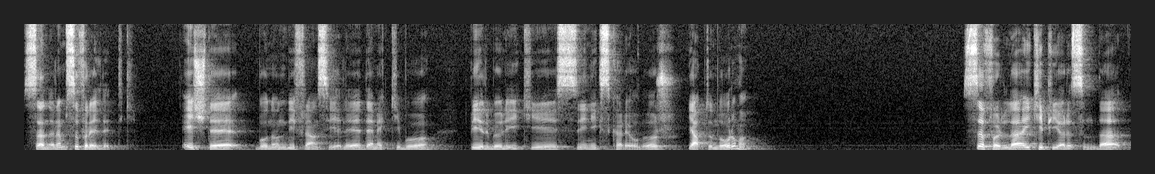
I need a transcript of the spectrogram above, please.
Sanırım sıfır elde ettik. İşte bunun diferansiyeli. Demek ki bu 1 bölü 2 sin x kare olur. Yaptım doğru mu? 0 ile 2 pi arasında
